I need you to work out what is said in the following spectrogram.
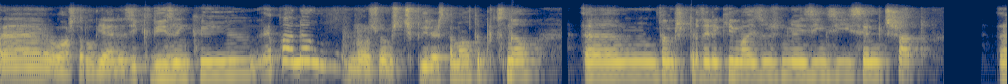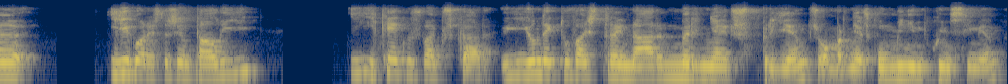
uh, ou australianas, e que dizem que, é pá, não, nós vamos despedir esta malta porque senão uh, vamos perder aqui mais uns milhões e isso é muito chato. Uh, e agora esta gente está ali e, e, quem é que os vai buscar? E onde é que tu vais treinar marinheiros experientes ou marinheiros com um mínimo de conhecimento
